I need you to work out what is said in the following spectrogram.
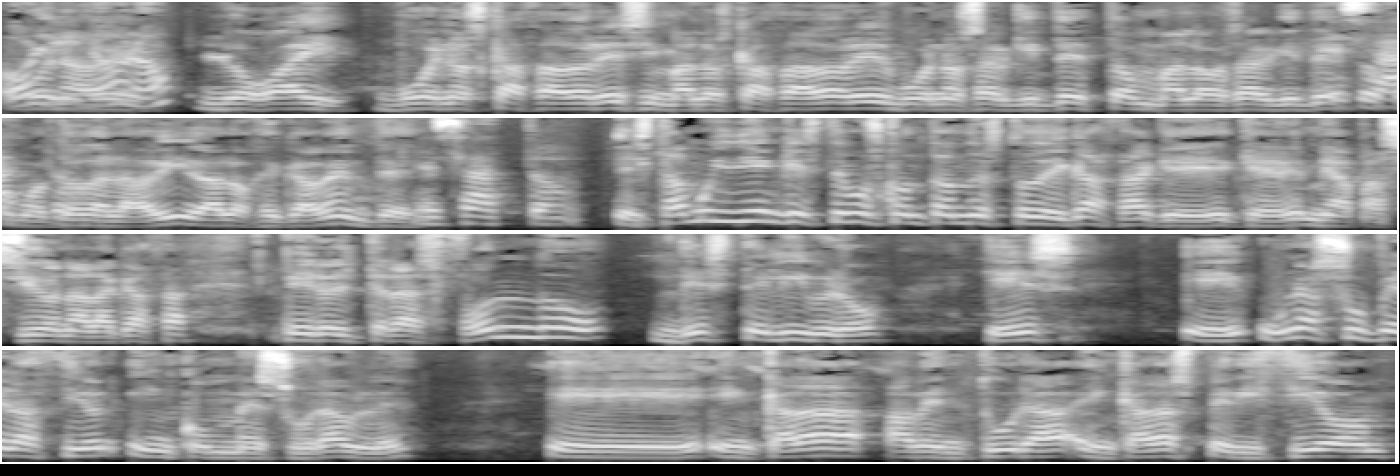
Oli, Bueno, ¿no? ¿no? Luego hay buenos cazadores y malos cazadores, buenos arquitectos, malos arquitectos, Exacto. como toda la vida, lógicamente. Exacto. Está muy bien que estemos contando esto de caza, que, que me apasiona la caza, pero el trasfondo de este libro es eh, una superación inconmensurable eh, en cada aventura, en cada expedición,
